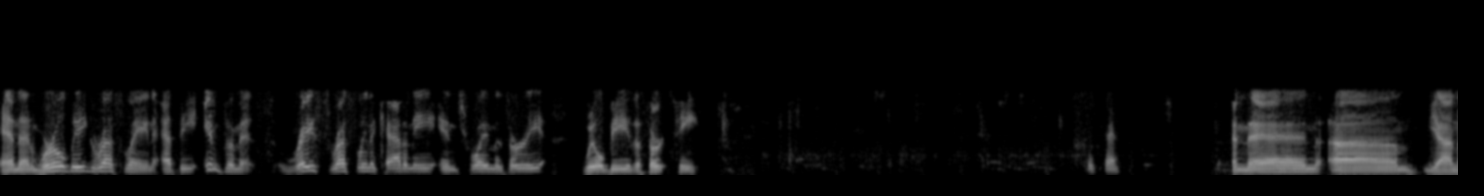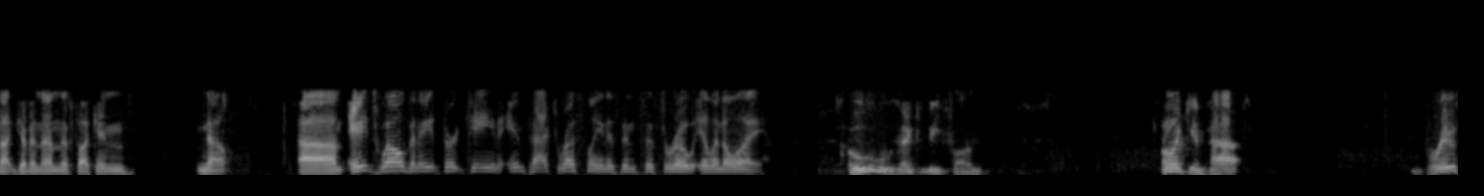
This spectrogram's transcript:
And then World League Wrestling at the infamous Race Wrestling Academy in Troy, Missouri, will be the 13th. Okay. And then, um, yeah, I'm not giving them the fucking no. Um, 812 and 813 Impact Wrestling is in Cicero, Illinois. Ooh, that could be fun. I like Impact. Uh, Brew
